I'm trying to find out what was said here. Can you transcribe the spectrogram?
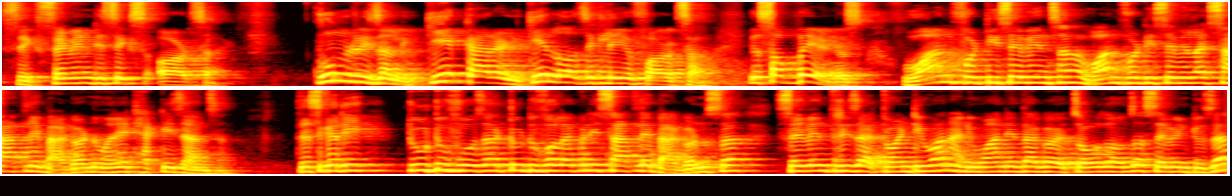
six seventy six odd छ। कुन रिजनले के कारण के लजिकले यो फरक छ? यो सबै हेर्नुहोस्। वान फोर्टी सेभेन छ वान फोर्टी सेभेनलाई सातले भाग गर्नु भने ठ्याक्कै जान्छ। त्यसै गरी टू टू फोर छ टू टू फोरलाई पनि सातले भाग गर्नुहोस् त। सेभेन थ्री जा ट्वेन्टी वान अनि वान यता गयो चौध हुन्छ सेभेन टू जा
